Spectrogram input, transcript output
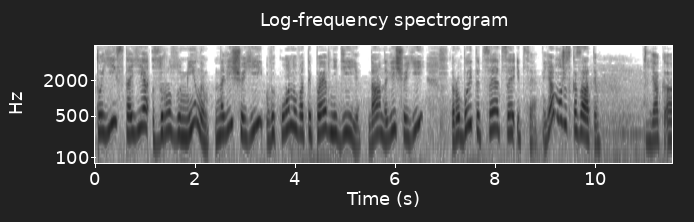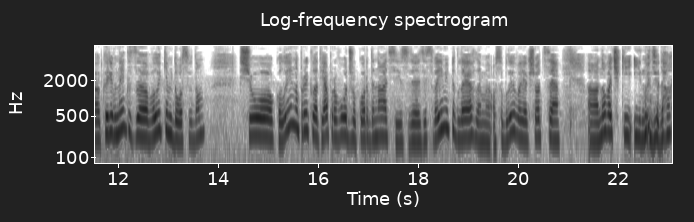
то їй стає зрозумілим, навіщо їй виконувати певні дії, да? навіщо їй робити це, це і це. Я можу сказати, як е, керівник з великим досвідом, що коли, наприклад, я проводжу координації з, зі своїми підлеглими, особливо якщо це а, новачки іноді, да,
